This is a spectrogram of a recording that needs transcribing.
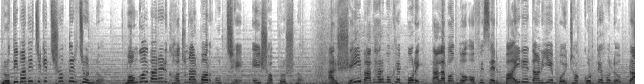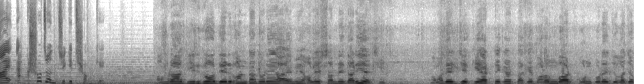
প্রতিবাদী চিকিৎসকদের জন্য? মঙ্গলবারের ঘটনার পর উঠছে এই সব প্রশ্ন। আর সেই বাধার মুখে পড়ে তালাবন্ধ অফিসের বাইরে দাঁড়িয়ে বৈঠক করতে হলো প্রায় একশো জন চিকিৎসককে। আমরা দীর্ঘ দেড় ঘণ্টা ধরে আইএমএ হলের সামনে দাঁড়িয়ে আছি। আমাদের যে কেয়ারটেকার তাকে বারংবার ফোন করে যোগাযোগ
